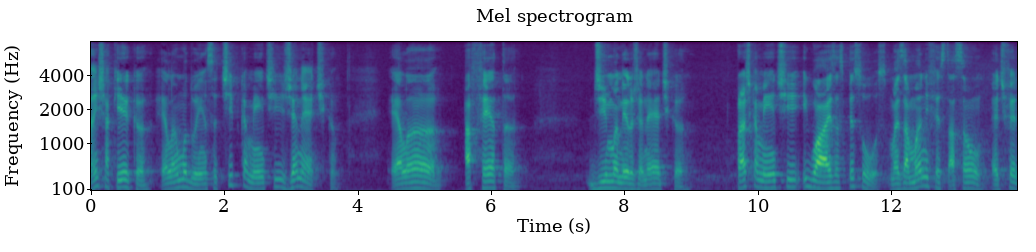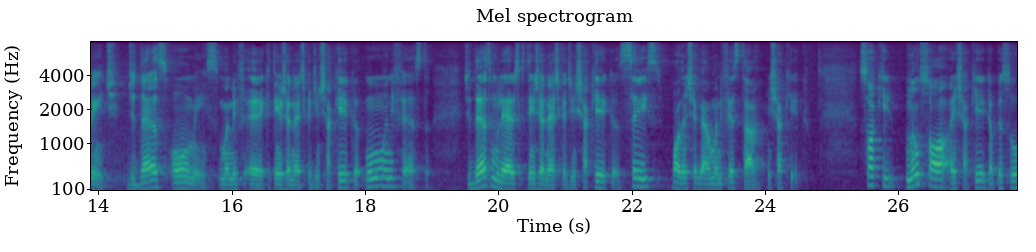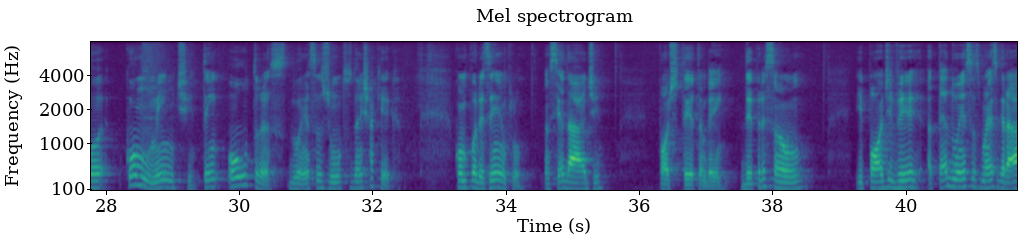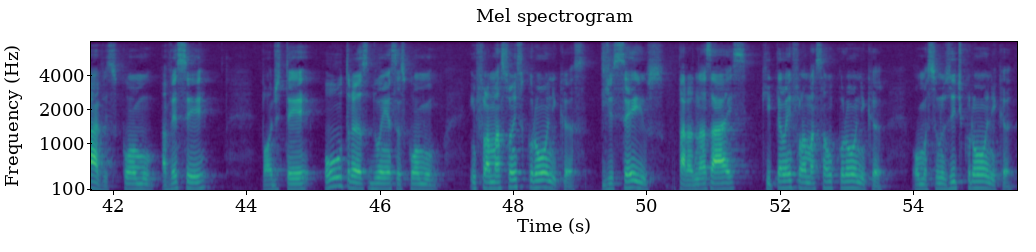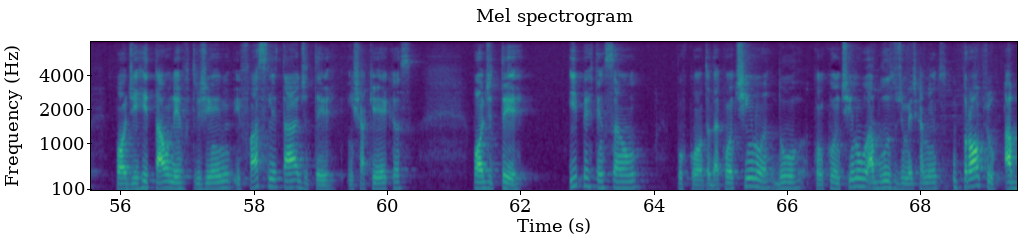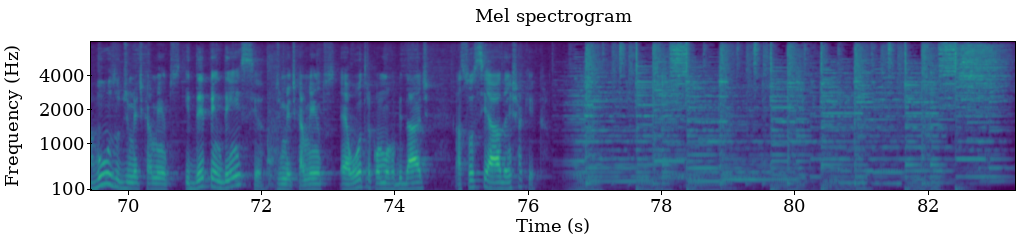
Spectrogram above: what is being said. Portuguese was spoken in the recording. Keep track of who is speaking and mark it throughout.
Speaker 1: A enxaqueca ela é uma doença tipicamente genética. Ela afeta de maneira genética praticamente iguais às pessoas, mas a manifestação é diferente. De 10 homens é, que têm genética de enxaqueca, um manifesta. De 10 mulheres que têm genética de enxaqueca, 6 podem chegar a manifestar enxaqueca. Só que não só a enxaqueca, a pessoa comumente tem outras doenças juntos da enxaqueca, como por exemplo, ansiedade, pode ter também depressão e pode ver até doenças mais graves, como AVC, pode ter outras doenças como inflamações crônicas de seios paranasais, que pela inflamação crônica ou uma sinusite crônica pode irritar o nervo trigêmeo e facilitar de ter enxaquecas, pode ter hipertensão por conta da contínua dor, com contínuo abuso de medicamentos. O próprio abuso de medicamentos e dependência de medicamentos é outra comorbidade associada à enxaqueca.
